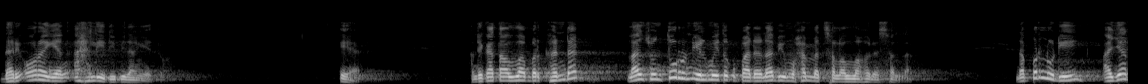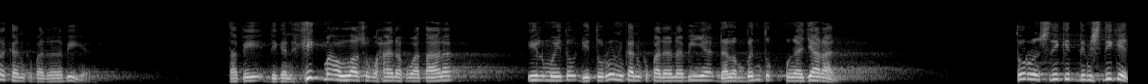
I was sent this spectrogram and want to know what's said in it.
Dari orang yang ahli di bidang itu. Iya. Andai kata Allah berkehendak, langsung turun ilmu itu kepada Nabi Muhammad sallallahu alaihi wasallam. Nah perlu diajarkan kepada Nabi. Tapi dengan hikmah Allah Subhanahu wa taala ilmu itu diturunkan kepada nabinya dalam bentuk pengajaran. Turun sedikit demi sedikit.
